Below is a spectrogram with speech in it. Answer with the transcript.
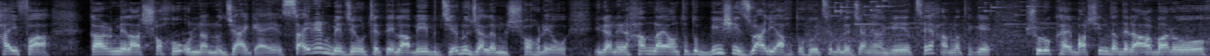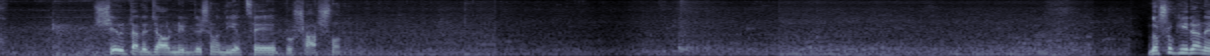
হাইফা, কারমেলা সহ অন্যান্য জায়গায়। সাইরেন বেজে ওঠে তেল আবিব, জেরুজালেম শহরেও। ইরানের হামলায় অন্তত বিশ ইসরায়েলি আহত হয়েছে বলে জানা গিয়েছে। হামলা থেকে সুরক্ষায় বাসিন্দাদের আবারও শেল্টারে যাওয়ার নির্দেশনা দিয়েছে প্রশাসন। দর্শক, ইরানে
